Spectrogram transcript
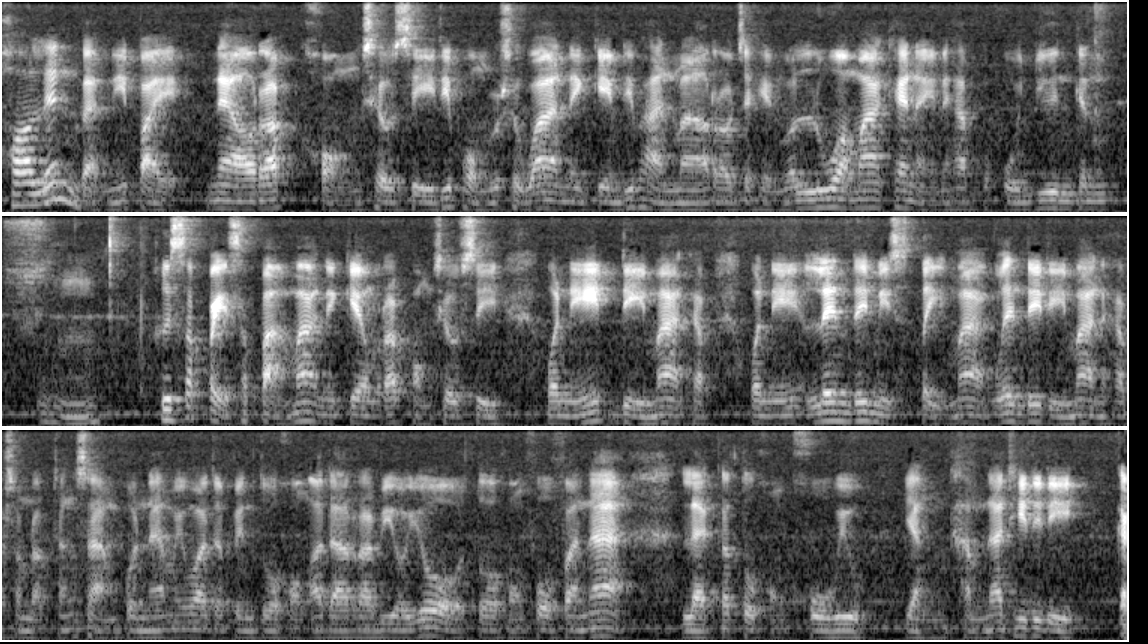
พอเล่นแบบนี้ไปแนวรับของเชลซีที่ผมรู้สึกว่าในเกมที่ผ่านมาเราจะเห็นว่ารั่วมากแค่ไหนนะครับโอ้โหยืนกัน คือสเปซสปามากในเกมรับของเชลซีวันนี้ดีมากครับ วันนี้เล่นได้มีสติมากเล่นได้ดีมากนะครับสำหรับทั้ง 3 คนนะไม่ว่าจะเป็นตัวของอาดาราบิโอโยตัวของโฟฟาน่าและก็ตัวของโควิลยังทำหน้าที่ได้ดีไก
